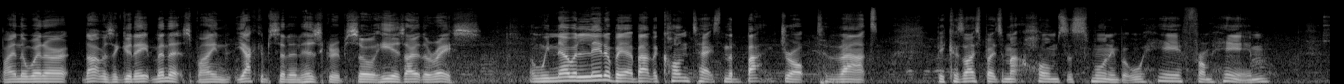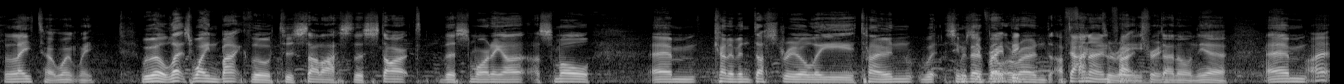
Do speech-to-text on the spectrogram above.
behind the winner. That was a good eight minutes behind Jakobsen and his group, so he is out the race. And we know a little bit about the context and the backdrop to that because I spoke to Matt Holmes this morning, but we'll hear from him later, won't we? We will. Let's wind back though to Salas, the start this morning. A, a small, um, kind of industrially town which seems to be built around a Danone factory. factory. Danone, yeah. Um, I,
